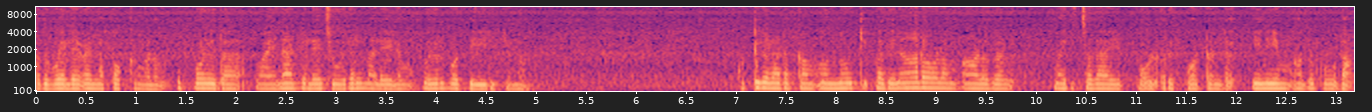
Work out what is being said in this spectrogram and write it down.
അതുപോലെ വെള്ളപ്പൊക്കങ്ങളും ഇപ്പോഴിതാ വയനാട്ടിലെ ചൂരൽ മലയിലും ഉരുൾപൊട്ടിയിരിക്കുന്നു. കുട്ടികളടക്കം മുന്നൂറ്റി പതിനാറോളം ആളുകൾ മരിച്ചതായി ഇപ്പോൾ റിപ്പോർട്ടുണ്ട്. ഇനിയും അതുകൂടാം.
